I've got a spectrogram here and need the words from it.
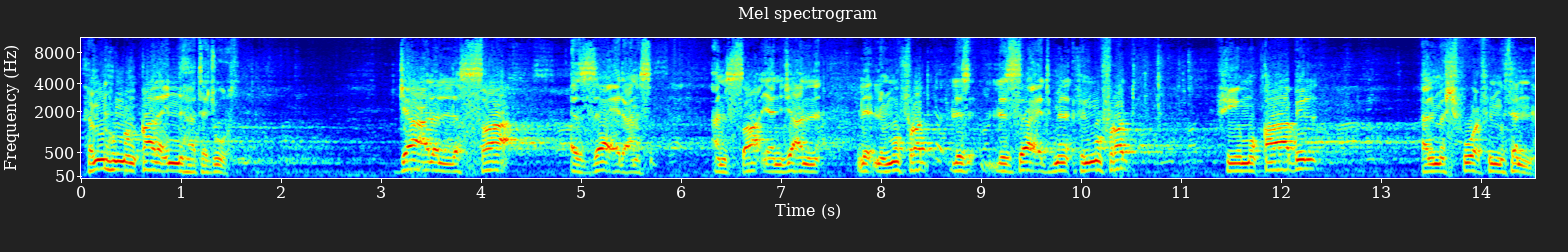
فمنهم من قال إنها تجوز. جعل للصاع الزائد عن عن الصاع يعني جعل للمفرد للزائد في المفرد في مقابل المشفوع في المثنى.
